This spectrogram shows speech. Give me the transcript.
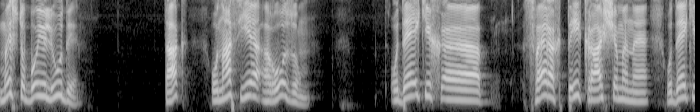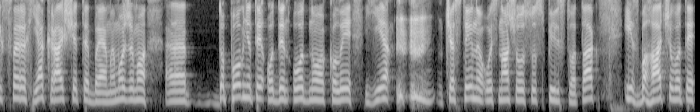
Ми з тобою люди. Так? У нас є розум. У деяких. Е, сферах ти краще мене, у деяких сферах я краще тебе. Ми можемо е, доповнити один одного, коли є частиною ось нашого суспільства, так, і збагачувати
